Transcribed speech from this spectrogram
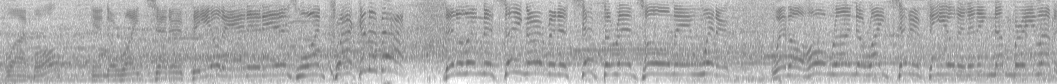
a fly ball into right center field, and it is one crack in the bat that'll end this thing. Ervin has sent the Reds home a winner with a home run to right center field in inning number 11.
